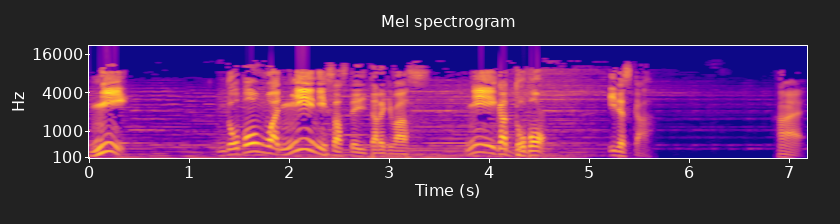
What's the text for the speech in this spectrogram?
ー、2位。ドボンは2位にさせていただきます。2位がドボン。いいですか？はい。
